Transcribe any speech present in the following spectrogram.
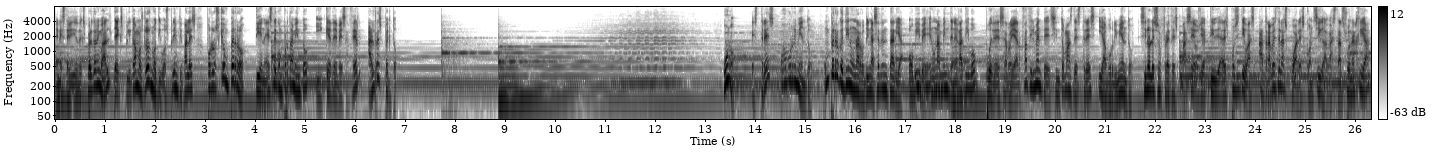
En este vídeo de Experto Animal te explicamos los motivos principales por los que un perro tiene este comportamiento y qué debes hacer al respecto. 1 estrés o aburrimiento. Un perro que tiene una rutina sedentaria o vive en un ambiente negativo puede desarrollar fácilmente síntomas de estrés y aburrimiento. Si no les ofreces paseos y actividades positivas a través de las cuales consiga gastar su energía,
